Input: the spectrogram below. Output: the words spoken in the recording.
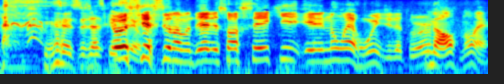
Você já esqueceu. Eu esqueci o nome dele, só sei que ele não é ruim, diretor. Não, não é.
